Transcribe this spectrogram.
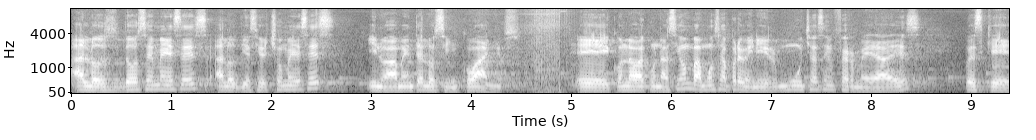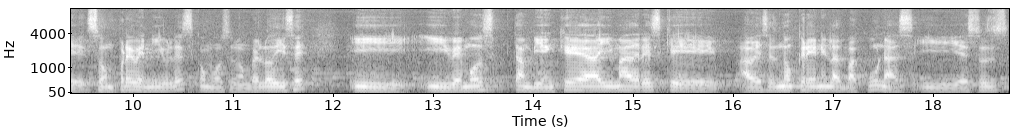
a los 12 meses, a los 18 meses y nuevamente a los cinco años. Eh, con la vacunación vamos a prevenir muchas enfermedades pues que son prevenibles, como su nombre lo dice, y, vemos también que hay madres que a veces no creen en las vacunas y eso, es,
